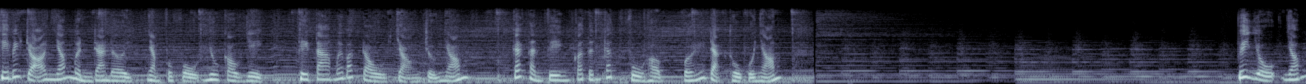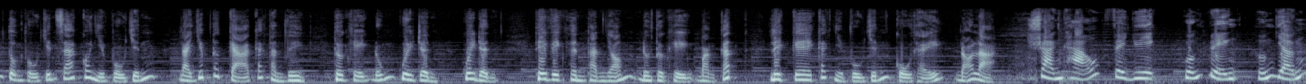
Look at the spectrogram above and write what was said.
Khi biết rõ nhóm mình ra đời nhằm phục vụ nhu cầu gì thì ta mới bắt đầu chọn trưởng nhóm. Các thành viên có tính cách phù hợp với đặc thù của nhóm. Ví dụ, nhóm tuân thủ chính xác có nhiệm vụ chính là giúp tất cả các thành viên thực hiện đúng quy trình, quy định thì việc hình thành nhóm được thực hiện bằng cách liệt kê các nhiệm vụ chính cụ thể đó là soạn thảo, phê duyệt, huấn luyện, hướng dẫn,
